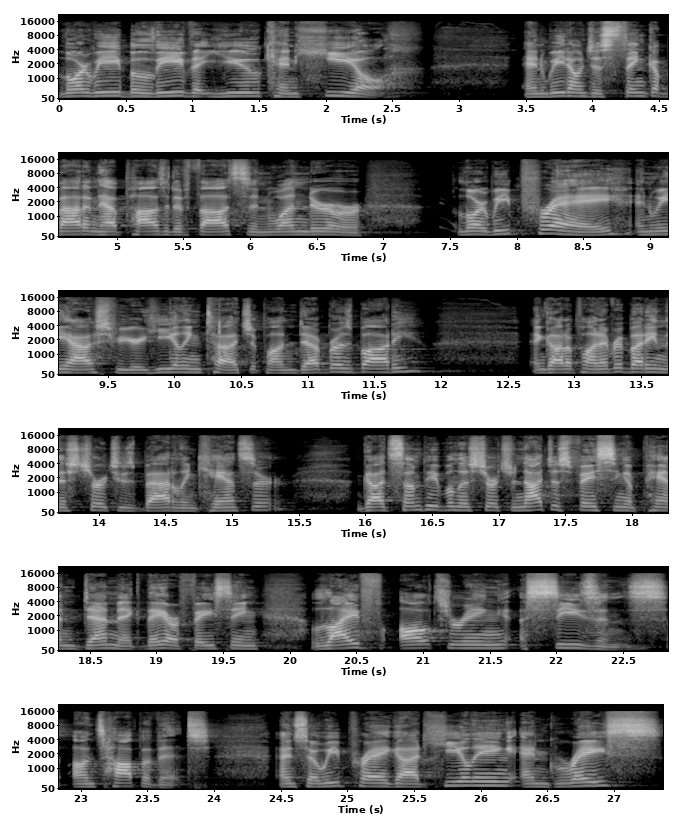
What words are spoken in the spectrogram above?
Lord, we believe that you can heal. And we don't just think about it and have positive thoughts and wonder or Lord, we pray and we ask for your healing touch upon Deborah's body And God, upon everybody in this church who's battling cancer, God, some people in this church are not just facing a pandemic, they are facing life altering seasons on top of it. And so we pray, God, healing and grace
